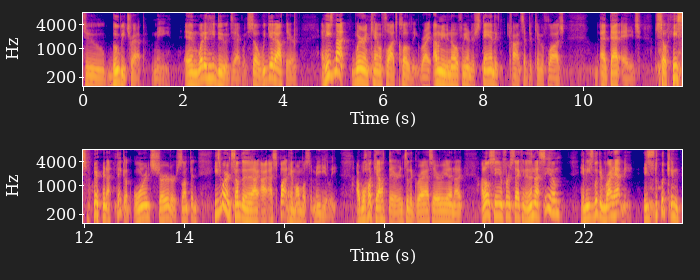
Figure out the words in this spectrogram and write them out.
to booby trap me. And what did he do exactly? So we get out there, and he's not wearing camouflage clothing, right? I don't even know if we understand the concept of camouflage at that age. So he's wearing, I think, an orange shirt or something. He's wearing something that I, I spot him almost immediately. I walk out there into the grass area, and I, I don't see him for a second, and then I see him, and he's looking right at me. He's looking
